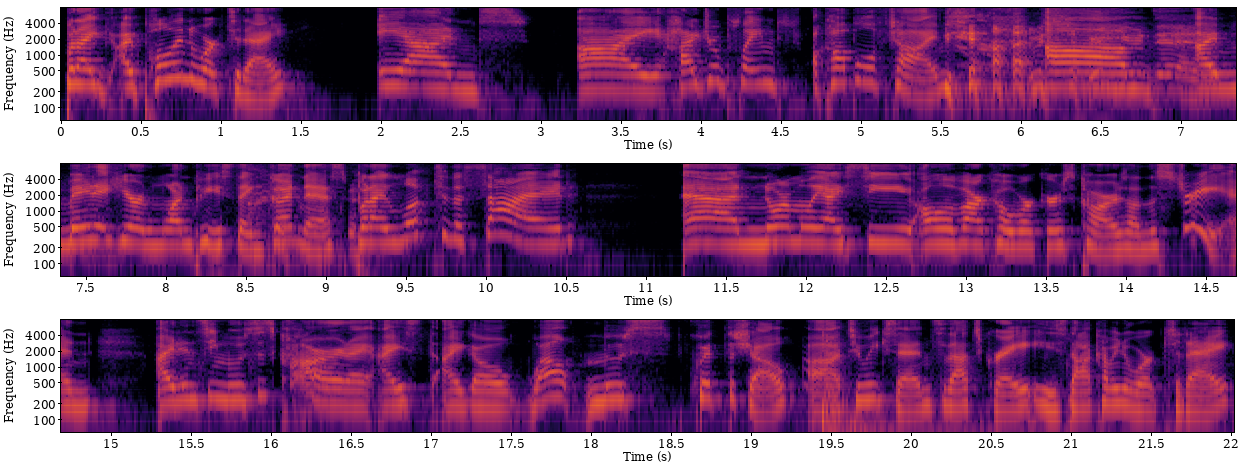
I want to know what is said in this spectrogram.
But I, I pull into work today, and I hydroplaned a couple of times. I'm sure Um, you did. I made it here in one piece, thank goodness. but I look to the side, and normally I see all of our coworkers' cars on the street, and I didn't see Moose's car, and I I, I go, well, Moose quit the show uh, two weeks in, so that's great. He's not coming to work today.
